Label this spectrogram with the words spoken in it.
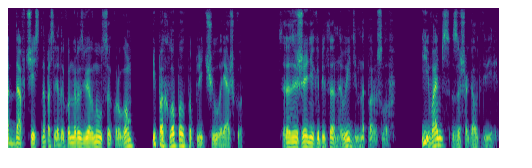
Отдав честь напоследок, он развернулся кругом и похлопал по плечу ряжку. — С разрешения капитана выйдем на пару слов. И Ваймс зашагал к двери.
